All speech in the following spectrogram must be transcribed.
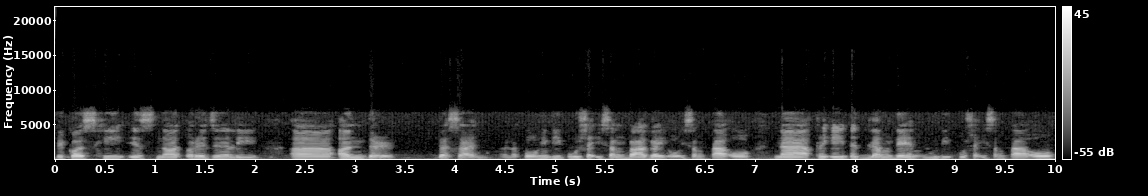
Because he is not originally uh, under Son. Ano po, hindi po siya isang bagay o isang tao na created lang din, hindi po siya isang tao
